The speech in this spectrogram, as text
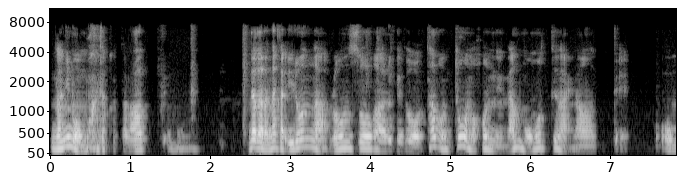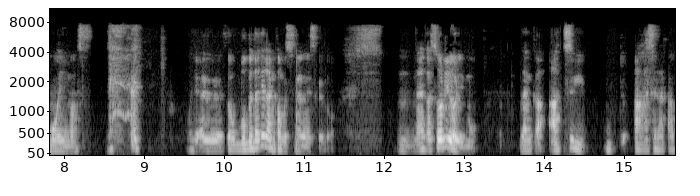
何も思わなかったなって思う。だからなんかいろんな論争があるけど、多分当の本人何も思ってないなって思います。僕だけなんかもしれないですけど。うん、なんかそれよりも、なんか、あ、次、あ、背中、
